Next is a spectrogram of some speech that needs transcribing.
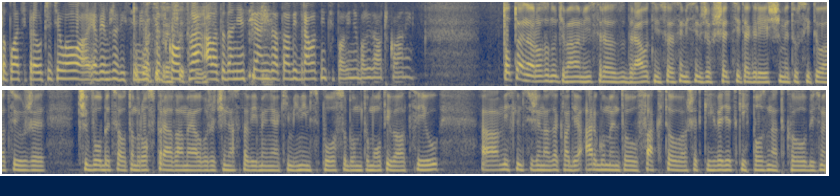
To platí pre učiteľov a ja viem, že vy ste minister školstva, ale teda nie ste ani za to, aby zdravotníci povinne boli zaočkovaní? Toto je na rozhodnutie pána ministra zdravotníctva. Ja si myslím, že všetci tak riešime tú situáciu, že či vôbec sa o tom rozprávame, alebo že či nastavíme nejakým iným spôsobom tú motiváciu. A myslím si, že na základe argumentov, faktov a všetkých vedeckých poznatkov by sme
